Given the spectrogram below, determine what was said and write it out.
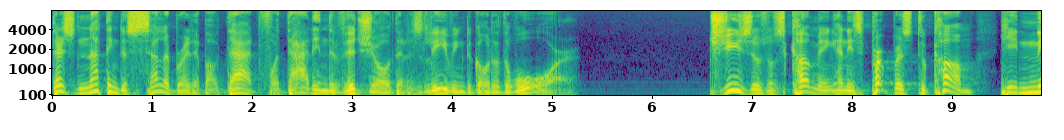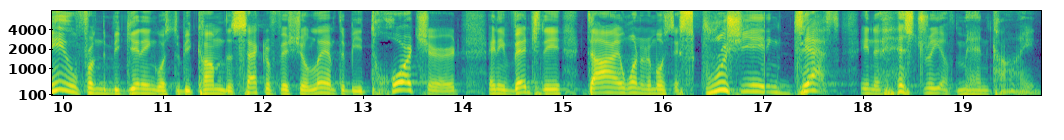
There's nothing to celebrate about that for that individual that is leaving to go to the war. Jesus was coming and his purpose to come, he knew from the beginning was to become the sacrificial lamb, to be tortured and eventually die one of the most excruciating deaths in the history of mankind.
